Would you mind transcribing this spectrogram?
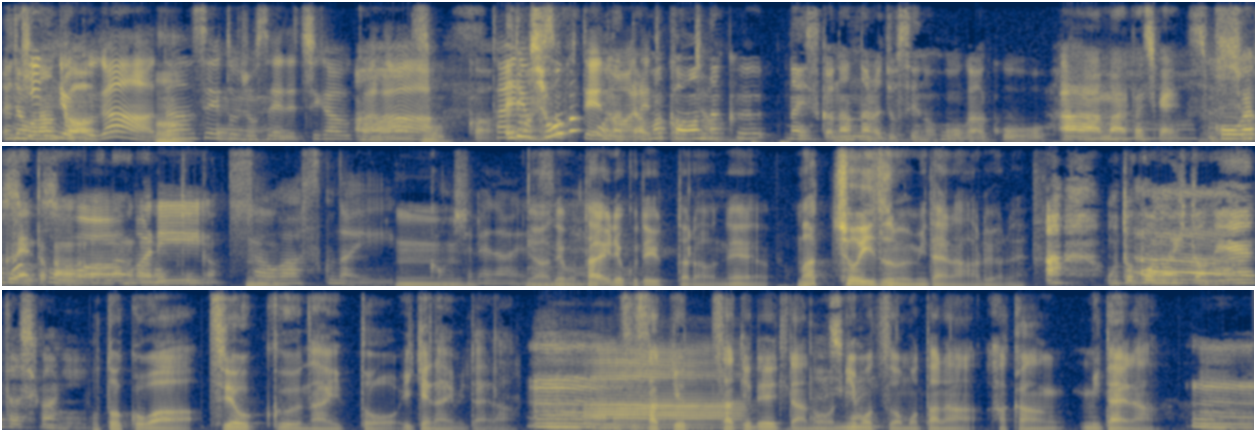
え、でもなん筋力か、が男性と女性で違うから、そっか。体え、でも小学力測定校なんてあんまのあれとか変わんなくないですか？なんなら女性の方がこう、ああ、まあ確かにそう。高学年とかは女の子あんまりが大きいか。差が少ないかもしれないですね。いや、でも体力で言ったらね、マッチョイズムみたいなのあるよね。男の人ね、確かに。男は強くないといけないみたいな。うん。さっき、さっき出てきたあの、荷物を持たなあかんみたいな。うん。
